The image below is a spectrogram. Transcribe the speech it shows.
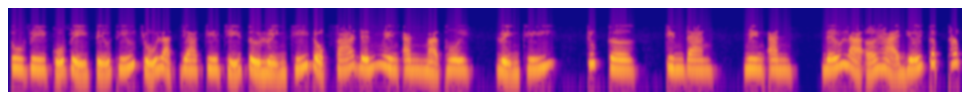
tu vi của vị tiểu thiếu chủ Lạc Gia kia chỉ từ luyện khí đột phá đến Nguyên Anh mà thôi, luyện khí, trúc cơ, kim đan, Nguyên Anh, nếu là ở hạ giới cấp thấp,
